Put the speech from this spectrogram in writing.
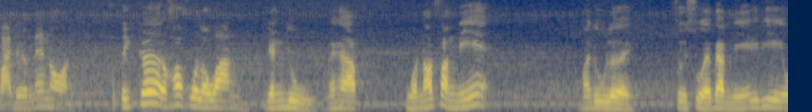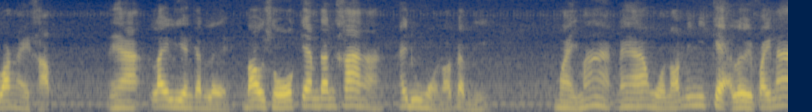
ฝาเดิมแน่นอน สติกเกอร์ข้อควรระวังยังอยู่นะครับ หัวน็อตฝั่งนี้มาดูเลย สวยๆแบบนี้พี่ๆว่าไงครับนะฮะไล่เรียงกันเลย เบ้าโชว์แก้มด้านข้างอะให้ดูหัวน็อตแบบนี้ ใหม่มากนะฮะหัวน็อตไม่มีแกะเลยไฟหน้า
